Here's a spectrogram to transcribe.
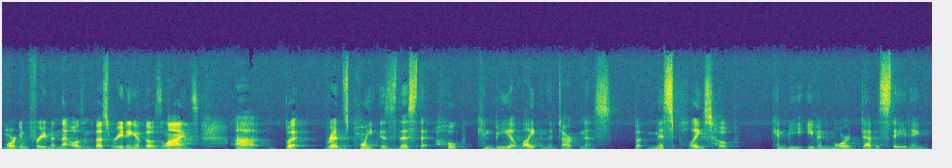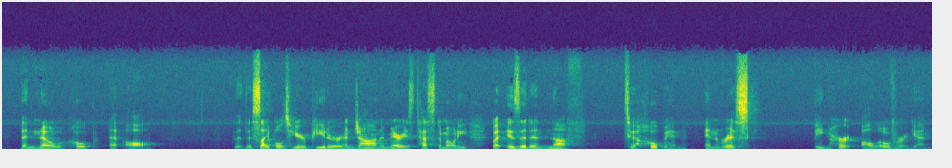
Morgan Freeman. That wasn't the best reading of those lines. Uh, but Red's point is this that hope can be a light in the darkness, but misplaced hope can be even more devastating than no hope at all. The disciples hear Peter and John and Mary's testimony, but is it enough to hope in and risk being hurt all over again?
